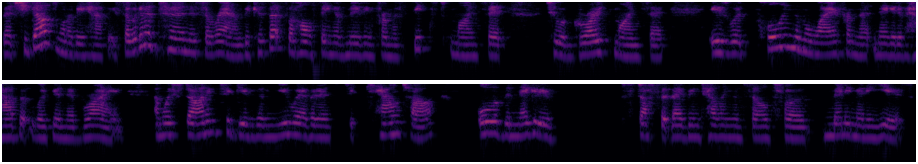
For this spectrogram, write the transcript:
that she does want to be happy. So we're going to turn this around because that's the whole thing of moving from a fixed mindset to a growth mindset is we're pulling them away from that negative habit loop in their brain and we're starting to give them new evidence to counter all of the negative stuff that they've been telling themselves for many, many years.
